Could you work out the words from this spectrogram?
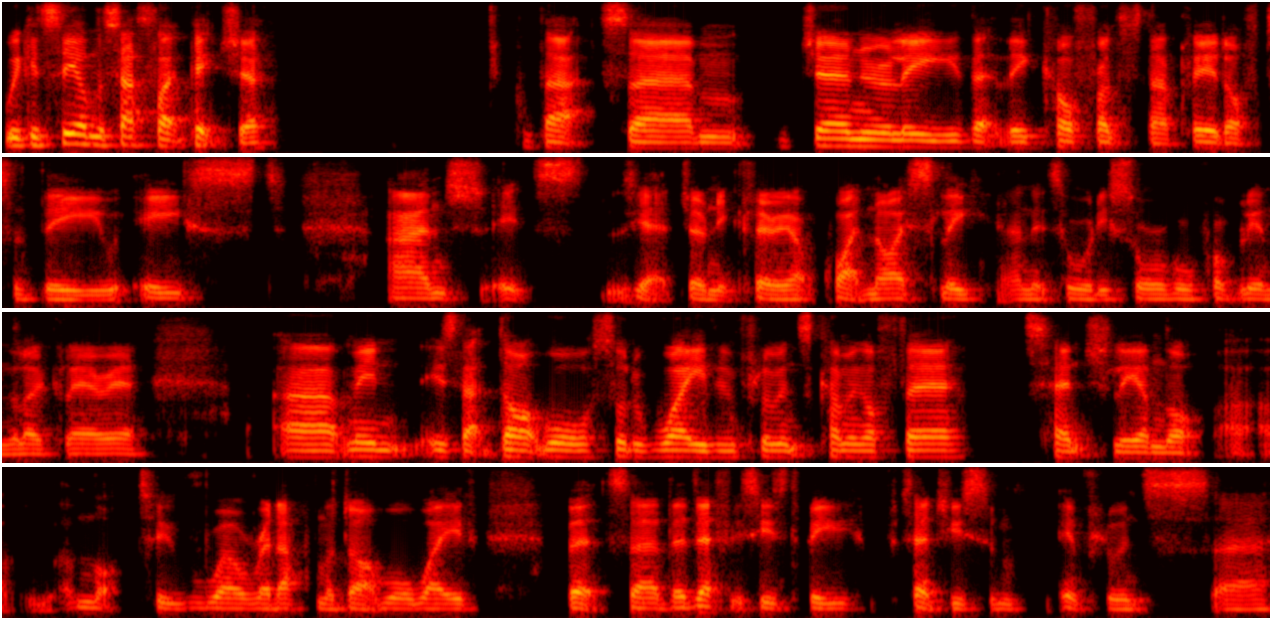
We can see on the satellite picture that um, generally that the cold front is now cleared off to the east and it's yeah generally clearing up quite nicely and it's already soarable probably in the local area. Uh, i mean is that Dartmoor sort of wave influence coming off there? Potentially i'm not uh, i'm not too well read up on the Dartmoor wave but uh, there definitely seems to be potentially some influence uh,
